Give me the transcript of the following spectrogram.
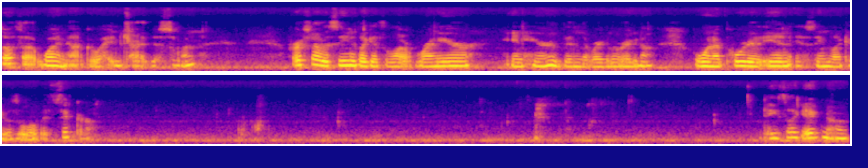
so I thought, why not go ahead and try this one? First off, it seems like it's a lot runnier in here than the regular eggnog. But when I poured it in, it seemed like it was a little bit thicker. Tastes like eggnog.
